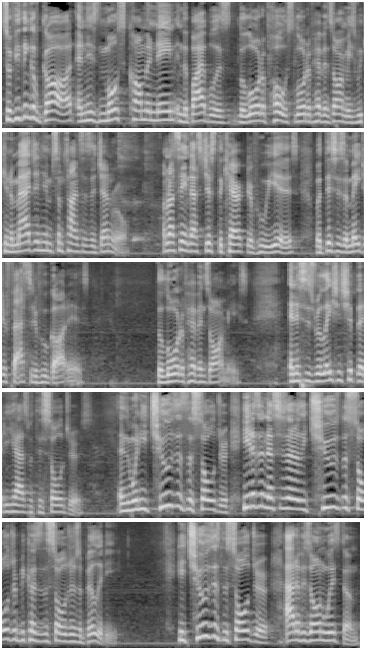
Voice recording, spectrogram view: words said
So if you think of God and his most common name in the Bible is the Lord of hosts, Lord of heaven's armies, we can imagine him sometimes as a general. I'm not saying that's just the character of who he is, but this is a major facet of who God is the Lord of heaven's armies. And it's his relationship that he has with his soldiers. And when he chooses the soldier, he doesn't necessarily choose the soldier because of the soldier's ability. He chooses the soldier out of his own wisdom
